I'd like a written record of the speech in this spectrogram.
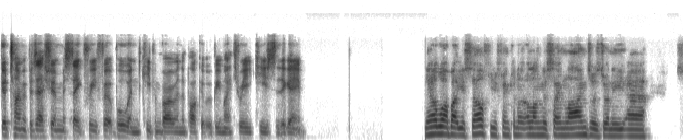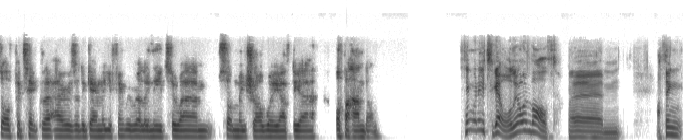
good time of possession, mistake free football, and keeping Burrow in the pocket would be my three keys to the game. Neil, what about yourself? Are you thinking along the same lines, or is there any uh, sort of particular areas of the game that you think we really need to um, sort of make sure we have the uh, upper hand on? I think we need to get Julio involved. Um, I think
